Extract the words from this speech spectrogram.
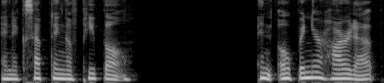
and accepting of people. And open your heart up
